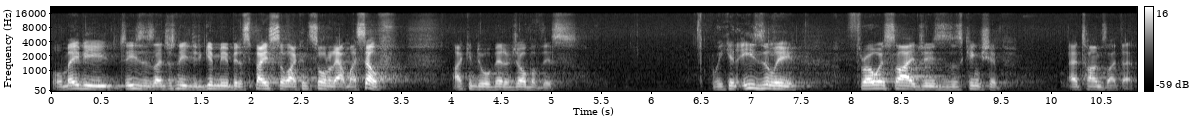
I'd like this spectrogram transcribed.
Or maybe, Jesus, I just need you to give me a bit of space so I can sort it out myself. I can do a better job of this. We can easily throw aside Jesus' kingship at times like that.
